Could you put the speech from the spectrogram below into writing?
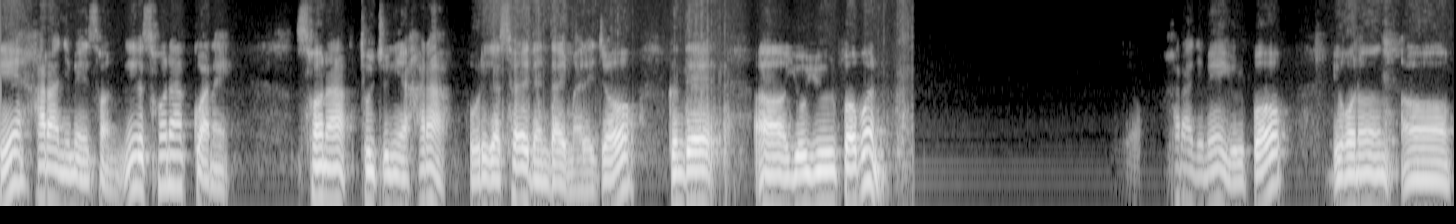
예? 하나님의 선. 이거 선악관에 선악 둘 중에 하나 우리가 서야 된다 이 말이죠. 근데 어, 요 율법은 하나님의 율법 이거는 어,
